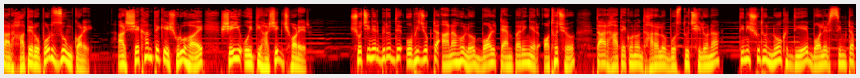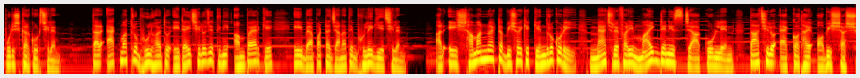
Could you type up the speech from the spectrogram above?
তার হাতের ওপর জুম করে, আর সেখান থেকে শুরু হয় সেই ঐতিহাসিক ঝড়ের। সচিনের বিরুদ্ধে অভিযোগটা আনা হল বল ট্যাম্পারিংয়ের, অথচ তার হাতে কোনো ধারালো বস্তু ছিল না, তিনি শুধু নখ দিয়ে বলের সিমটা পরিষ্কার করছিলেন। তার একমাত্র ভুল হয়তো এটাই ছিল যে তিনি আম্পায়ারকে এই ব্যাপারটা জানাতে ভুলে গিয়েছিলেন। আর এই সামান্য একটা বিষয়কে কেন্দ্র করেই ম্যাচ রেফারি মাইক ডেনিস যা করলেন তা ছিল এক কথায় অবিশ্বাস্য।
